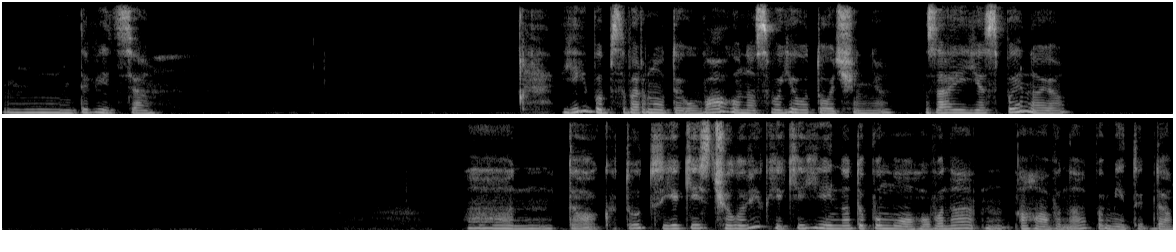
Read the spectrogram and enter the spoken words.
дивіться. Їй би б звернути увагу на своє оточення. За її спиною А, так, тут якийсь чоловік, який їй на допомогу. Вона, ага, вона помітить, да.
